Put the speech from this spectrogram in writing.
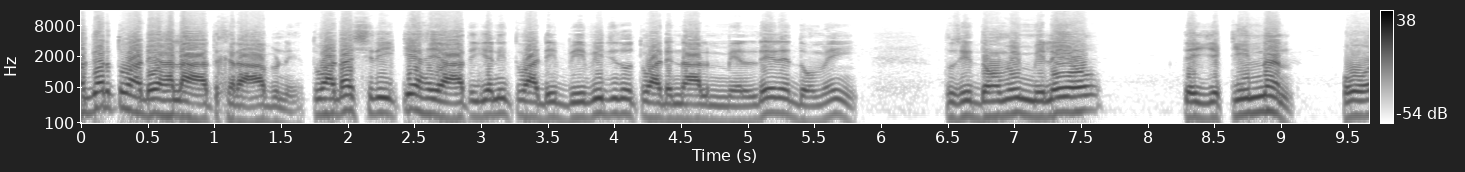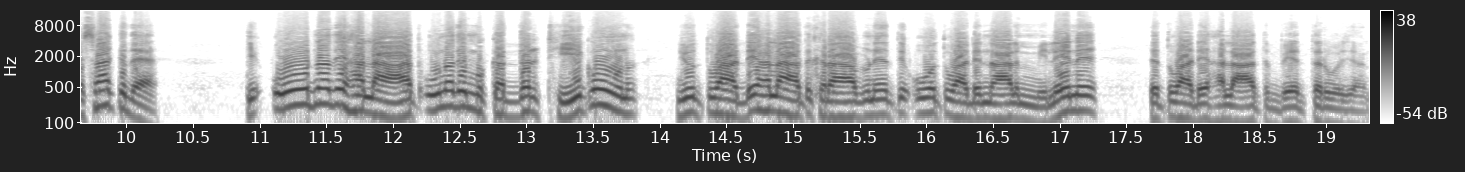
ਅਗਰ ਤੁਹਾਡੇ ਹਾਲਾਤ ਖਰਾਬ ਨੇ, ਤੁਹਾਡਾ ਸ਼ਰੀਕੇ ਹਯਾਤ ਯਾਨੀ ਤੁਹਾਡੀ ਬੀਵੀ ਜਦੋਂ ਤੁਹਾਡੇ ਨਾਲ ਮਿਲਦੇ ਨੇ ਦੋਵੇਂ ਹੀ, ਤੁਸੀਂ ਦੋਵੇਂ ਮਿਲੇ ਹੋ ਤੇ ਯਕੀਨਨ ਹੋ ਸਕਦਾ ਕਿ ਉਹਨਾਂ ਦੇ ਹਾਲਾਤ, ਉਹਨਾਂ ਦੇ ਮੁਕੱਦਰ ਠੀਕ ਹੋਣ, ਜੋ ਤੁਹਾਡੇ ਹਾਲਾਤ ਖਰਾਬ ਨੇ ਤੇ ਉਹ ਤੁਹਾਡੇ ਨਾਲ ਮਿਲੇ ਨੇ ਤੇ ਤੁਹਾਡੇ ਹਾਲਾਤ ਬਿਹਤਰ ਹੋ ਜਾਣ।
